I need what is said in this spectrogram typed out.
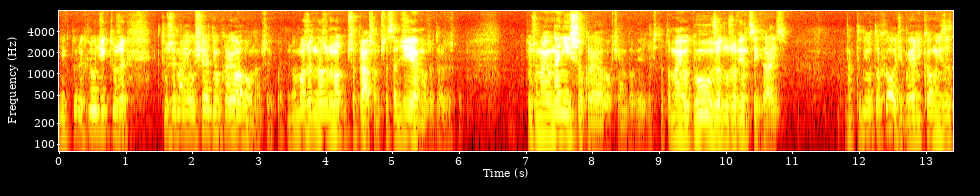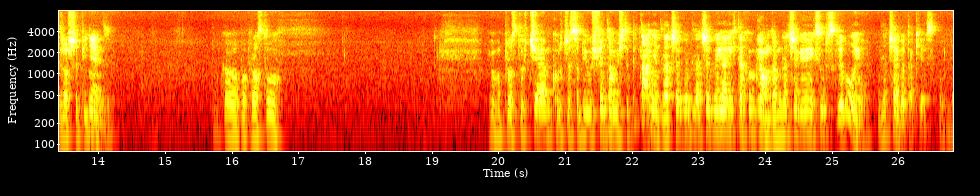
niektórych ludzi, którzy, którzy mają średnią krajową na przykład. No może, no, no, przepraszam, przesadziłem może troszeczkę. Którzy mają najniższą krajową, chciałem powiedzieć. To to mają dużo, dużo więcej hajsu. No to nie o to chodzi, bo ja nikomu nie zazdroszczę pieniędzy. Tylko po prostu tylko po prostu chciałem, kurczę, sobie uświadomić to pytanie, dlaczego, dlaczego ja ich tak oglądam, dlaczego ja ich subskrybuję, dlaczego tak jest, kurde.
